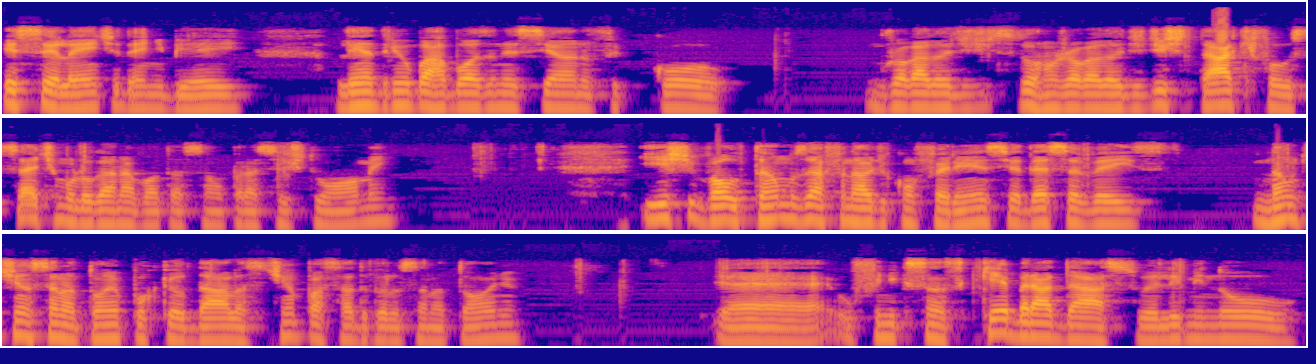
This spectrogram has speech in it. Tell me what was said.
excelente da NBA. Leandrinho Barbosa nesse ano ficou um jogador de, se tornou um jogador de destaque, foi o sétimo lugar na votação para sexto homem. E voltamos à final de conferência, dessa vez não tinha San Antonio porque o Dallas tinha passado pelo San Antonio. É, o Phoenix Suns quebradaço eliminou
